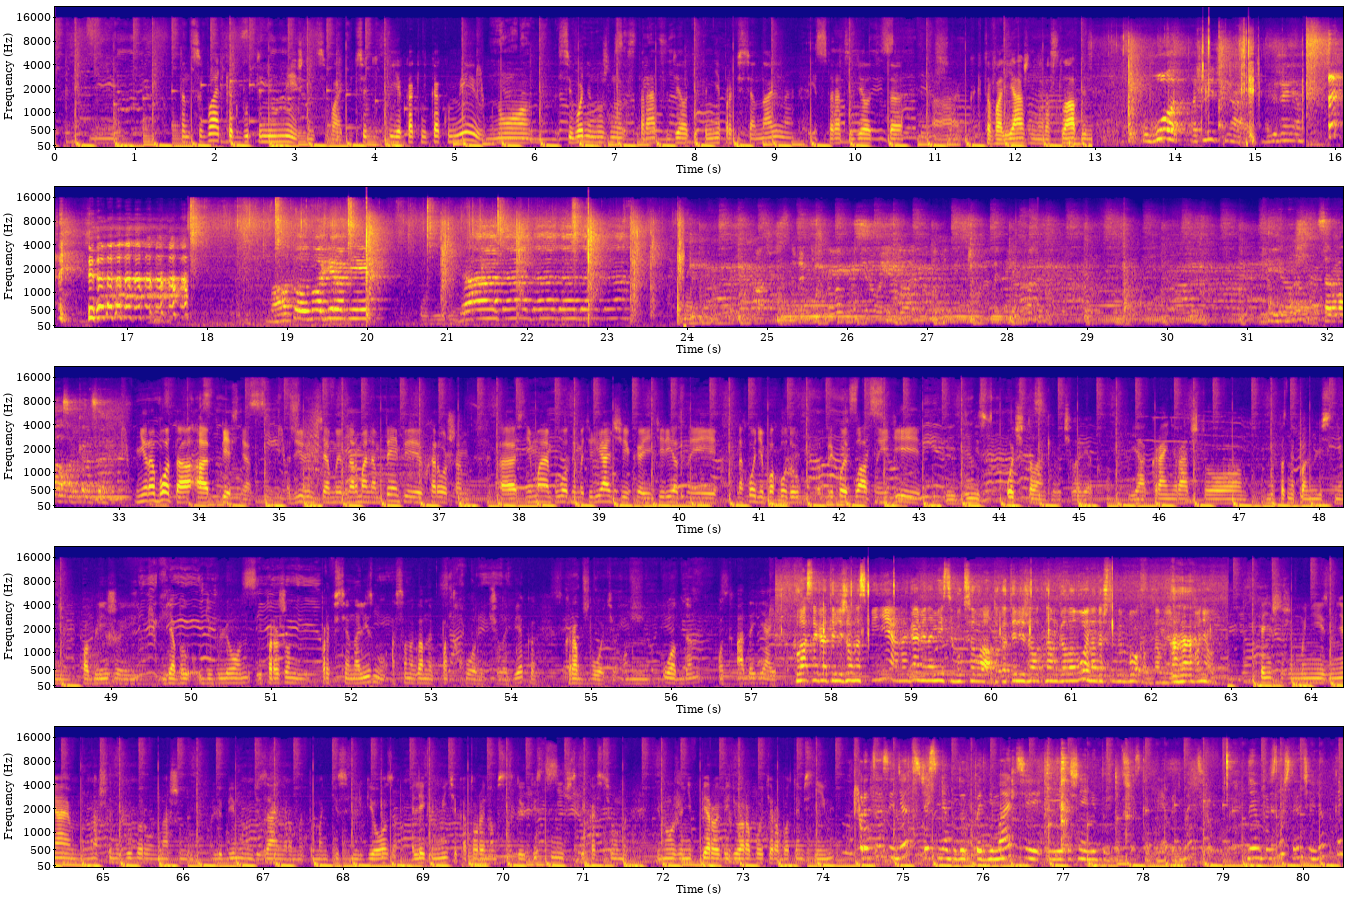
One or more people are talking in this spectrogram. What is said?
танцевать, как будто не умеешь танцевать. Все-таки я как-никак умею, но сегодня нужно стараться делать это непрофессионально, стараться делать это а, как-то вальяжно, расслабленно. Вот, отлично. Движение. Молоток, ноги ровнее. Да, да, да, да, да, да. Сорвался в конце. Не работа, а песня. Движемся мы в нормальном темпе, в хорошем, э, снимаем плотный материальчик, э, интересный, находим по ходу, приходят классные идеи. И Денис очень талантливый человек. Я крайне рад, что мы познакомились с ним поближе. Я был удивлен и поражен профессионализму, а самое главное подходу человека к работе. Он отдан от А до Я. Классно, когда ты лежал на спине, а ногами на месте буксовал. Только ты лежал к нам головой, надо, чтобы боком там лежал. Понял? Конечно же, мы не изменяем нашему выбору, нашим любимым дизайнерам. Это Мантис Религиоза, Олег и Митя, которые нам создают и сценические костюмы. И мы уже не в первой видеоработе работаем с ними. Процесс идет, сейчас меня будут поднимать, и, точнее, они думают сейчас, как меня поднимать. Но им повезло, что я очень легкая.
